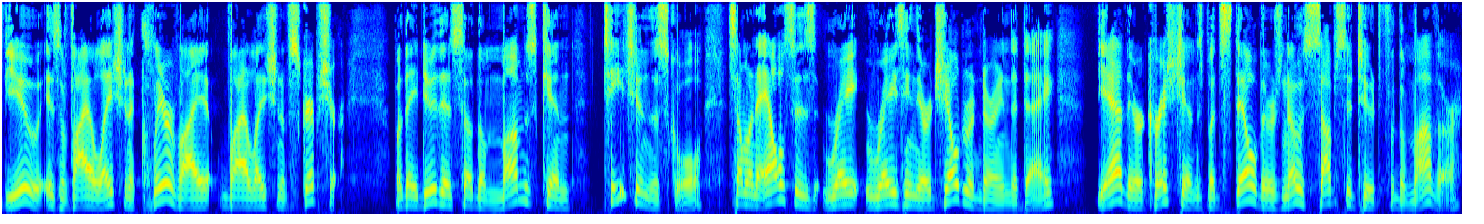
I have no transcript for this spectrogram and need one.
view, is a violation, a clear vi- violation of Scripture. But they do this so the moms can teach in the school. Someone else is ra- raising their children during the day. Yeah, they're Christians, but still, there's no substitute for the mother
